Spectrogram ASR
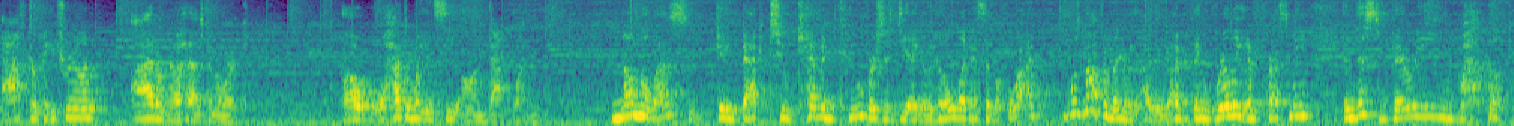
after Patreon. I don't know how that's going to work. Uh, we'll have to wait and see on that one. Nonetheless, getting back to Kevin Ku versus Diego Hill, like I said before, I was not familiar with either guy, but they really impressed me in this very well.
